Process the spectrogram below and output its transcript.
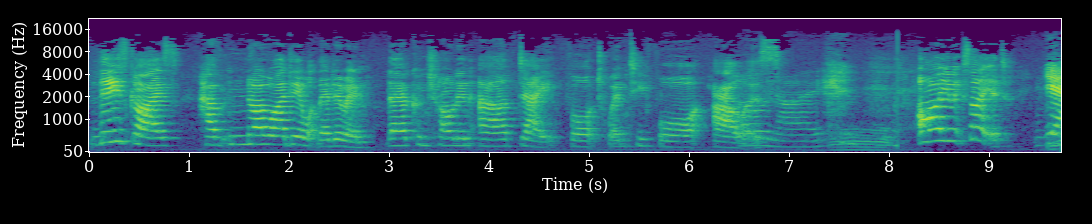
These guys have no idea what they're doing. They're controlling our day for 24 hours. Oh, no. Are you excited? Yeah.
